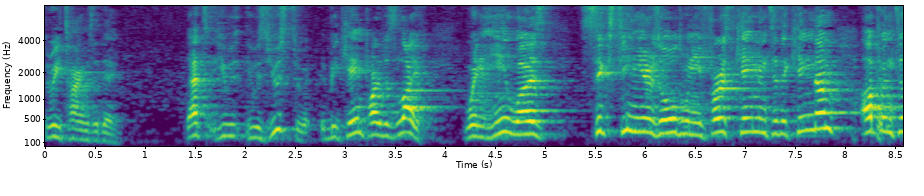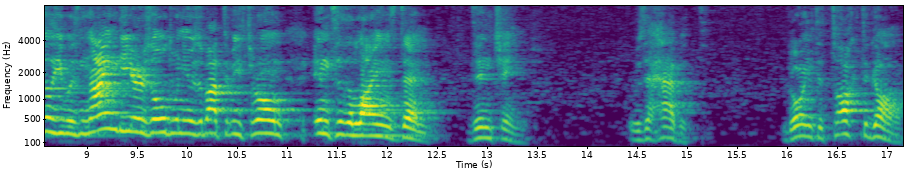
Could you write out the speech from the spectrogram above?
three times a day. That's he was, he was used to it. It became part of his life. When he was 16 years old when he first came into the kingdom, up until he was 90 years old when he was about to be thrown into the lion's den. Didn't change. It was a habit. Going to talk to God,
